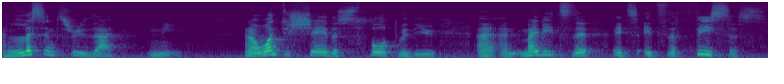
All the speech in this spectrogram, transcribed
And listen through that need. And I want to share this thought with you. Uh, and maybe it's the, it's, it's the thesis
